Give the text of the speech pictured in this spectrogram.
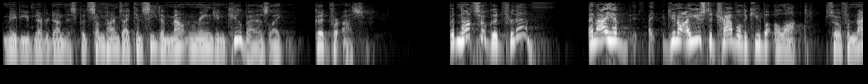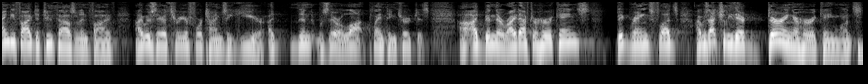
maybe you've never done this, but sometimes I can see the mountain range in Cuba as like good for us, but not so good for them. And I have, you know, I used to travel to Cuba a lot. So from 95 to 2005, I was there three or four times a year. I then was there a lot planting churches. Uh, I've been there right after hurricanes, big rains, floods. I was actually there during a hurricane once,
